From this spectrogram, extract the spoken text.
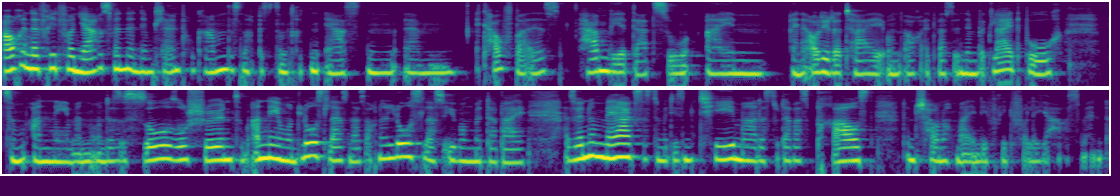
Auch in der friedvollen Jahreswende, in dem kleinen Programm, das noch bis zum 3.1. Ähm, kaufbar ist, haben wir dazu ein, eine Audiodatei und auch etwas in dem Begleitbuch zum Annehmen. Und das ist so, so schön zum Annehmen und Loslassen. Da ist auch eine Loslassübung mit dabei. Also wenn du merkst, dass du mit diesem Thema, dass du da was brauchst, dann schau noch mal in die friedvolle Jahreswende.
